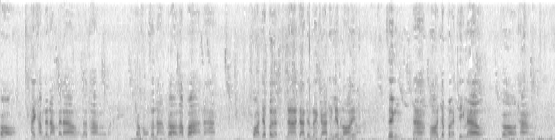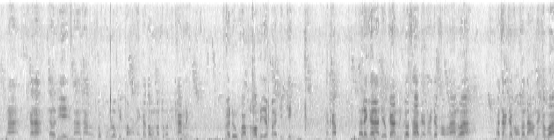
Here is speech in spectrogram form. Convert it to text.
ก็ให้คำแนะนำไปแล้ว แล้วทางเจ้าของสนามก็รับว่านะฮะก่อนจะเปิดนะจะดำเนินการให้เรียบร้อย ซึ่งนะฮะพอจะเปิดจริงแล้วก็ทางนะคณะเจ้าหน้าที่นะทางควบคุมโรคติดต่อเนี่ยก็ต้องมาตรวจอีกครั้งหนึ่ง เพื่อดูความพร้อมที่จะเปิดจริง ๆนะครับและในขณะเดียวกันก็ทราบจากทางเจ้าของร้านว่าอ่าทางเจ้าของสนามเนี่ยครับว่า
